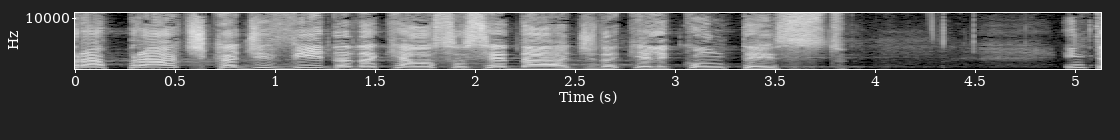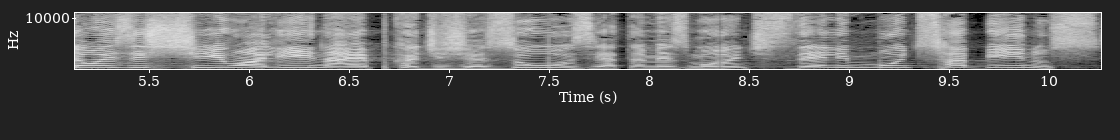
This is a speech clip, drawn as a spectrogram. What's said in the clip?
para a prática de vida daquela sociedade, daquele contexto. Então existiam ali na época de Jesus e até mesmo antes dele muitos rabinos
